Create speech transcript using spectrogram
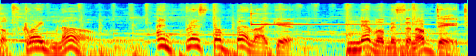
Subscribe now and press the bell icon never miss an update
